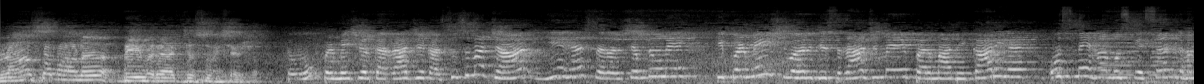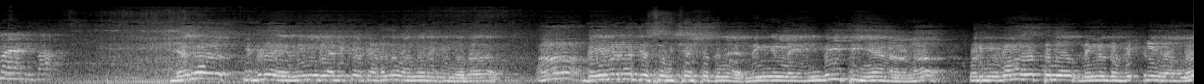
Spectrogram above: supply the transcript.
വാസമാണ് ദൈവരാജ്യ സുവിശേഷം तो परमेश्वर का राज्य का सुसमाचार ये है सरल शब्दों में कि परमेश्वर जिस राज्य में परमाधिकारी है उसमें हम उसके संग हमारा निवास ഞങ്ങൾ ഇവിടെ നിങ്ങളുടെ അടുക്കൽ കടന്നു വന്നിരിക്കുന്നത് ആ ദൈവരാജ്യ സുവിശേഷത്തിന് നിങ്ങളെ ഇൻവൈറ്റ് ചെയ്യാനാണ് ഒരു വിവാഹത്തിന് നിങ്ങളുടെ വീട്ടിൽ വന്ന്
